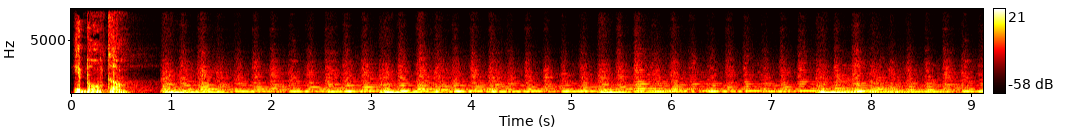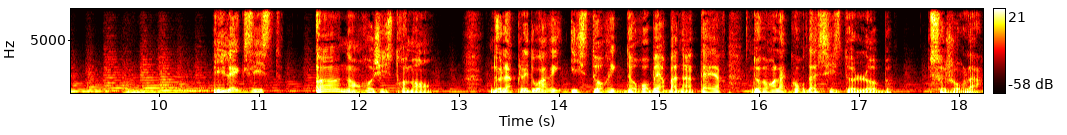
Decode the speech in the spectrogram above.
et bon temps. Il existe un enregistrement de la plaidoirie historique de Robert Badinter devant la cour d'assises de l'Aube ce jour-là.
